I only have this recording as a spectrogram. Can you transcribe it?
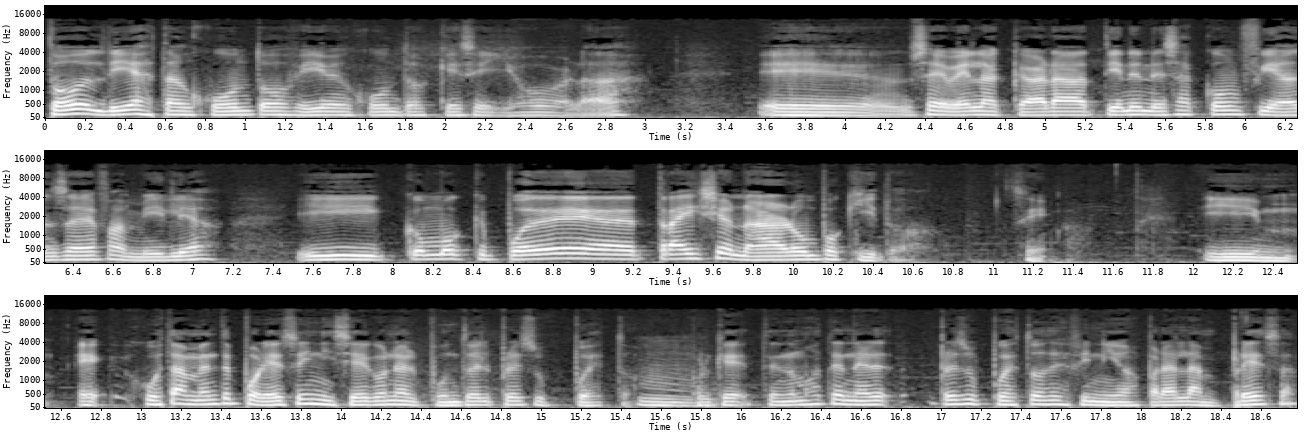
todo el día están juntos, viven juntos, qué sé yo, ¿verdad? Eh, se ven la cara, tienen esa confianza de familia y como que puede traicionar un poquito. Sí. Y eh, justamente por eso inicié con el punto del presupuesto, Mm. porque tenemos que tener presupuestos definidos para la empresa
